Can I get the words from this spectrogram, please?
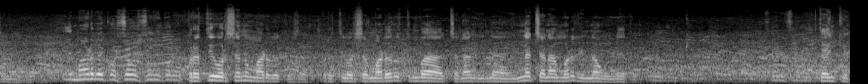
ಚೆನ್ನಾಗಿದೆ. ಇದು ಮಾಡಬೇಕು ವರ್ಷ ವರ್ಷ ಈ ಥರ? ಪ್ರತಿ ವರ್ಷನೂ ಮಾಡಬೇಕು ಸರ್. ಪ್ರತಿ ವರ್ಷ ಮಾಡಿದ್ರು ತುಂಬ ಚೆನ್ನಾಗಿ ಇನ್ನೂ ಇನ್ನೂ ಚೆನ್ನಾಗಿ ಮಾಡಿದ್ರೆ ಇನ್ನೂ ಒಳ್ಳೆಯದು ಥ್ಯಾಂಕ್ ಯು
